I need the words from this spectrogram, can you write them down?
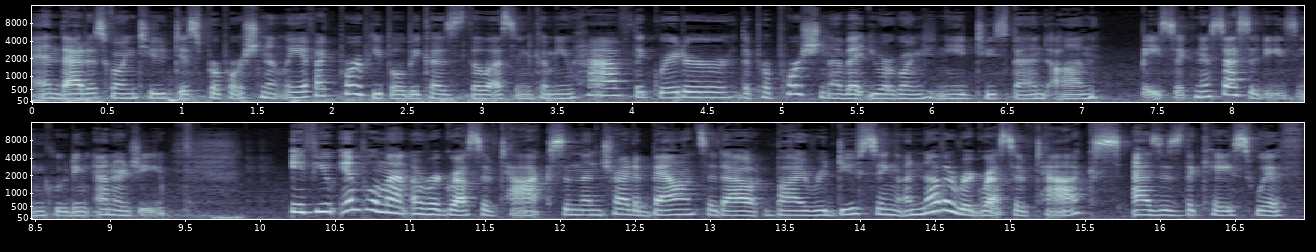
And that is going to disproportionately affect poor people because the less income you have, the greater the proportion of it you are going to need to spend on basic necessities, including energy. If you implement a regressive tax and then try to balance it out by reducing another regressive tax, as is the case with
